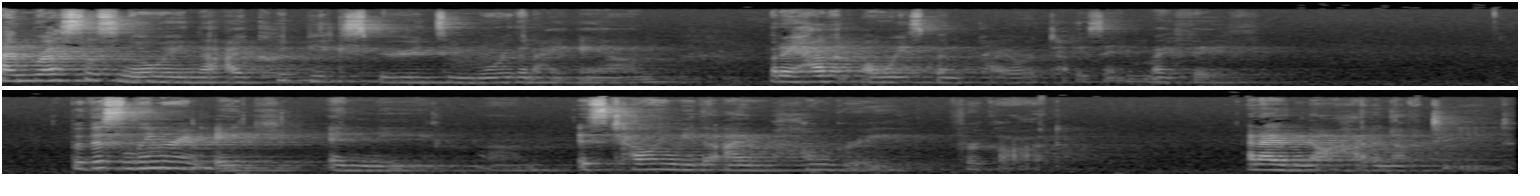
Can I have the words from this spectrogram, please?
I'm restless knowing that I could be experiencing more than I am, but I haven't always been prioritizing my faith. But this lingering ache in me um, is telling me that I'm hungry for God, and I have not had enough to eat.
